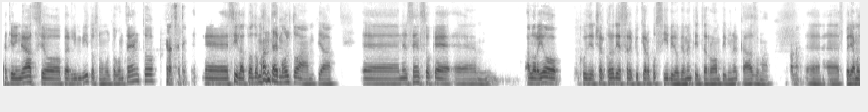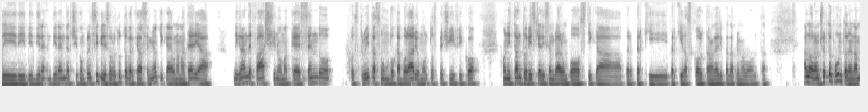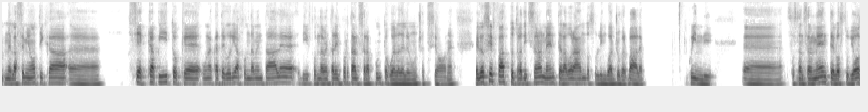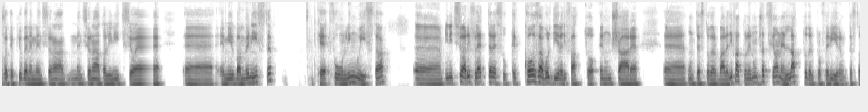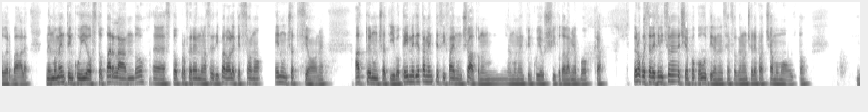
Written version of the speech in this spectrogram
Eh, ti ringrazio per l'invito, sono molto contento. Grazie a te. Eh, sì, la tua domanda è molto ampia, eh, nel senso che, ehm, allora io dire, cercherò di essere il più chiaro possibile, ovviamente interrompimi nel caso, ma eh, speriamo di, di, di, di, renderci comprensibili, soprattutto perché la semiotica è una materia di grande fascino, ma che essendo costruita su un vocabolario molto specifico, ogni tanto rischia di sembrare un po' ostica per, per, chi, per chi, l'ascolta magari per la prima volta. Allora, a un certo punto nella, nella semiotica eh, si è capito che una categoria fondamentale di fondamentale importanza era appunto quella dell'enunciazione e lo si è fatto tradizionalmente lavorando sul linguaggio verbale. Quindi eh, sostanzialmente lo studioso che più viene menziona- menzionato all'inizio è eh, Emile Benveniste, che fu un linguista, eh, iniziò a riflettere su che cosa vuol dire di fatto enunciare eh, un testo verbale. Di fatto l'enunciazione è l'atto del proferire un testo verbale. Nel momento in cui io sto parlando, eh, sto proferendo una serie di parole che sono enunciazione, atto enunciativo, che immediatamente si fa enunciato nel, nel momento in cui è uscito dalla mia bocca. Però questa definizione ci è poco utile, nel senso che non ce ne facciamo molto.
